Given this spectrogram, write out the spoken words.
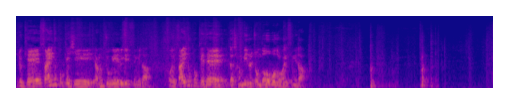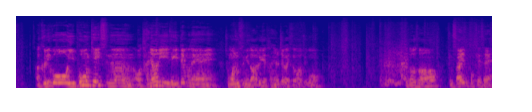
이렇게 사이드 포켓이 양쪽에 이렇게 있습니다. 어, 이 사이드 포켓에 일단 장비를 좀 넣어보도록 하겠습니다. 아 그리고 이 보온 케이스는 어, 단열이 되기 때문에 정말 좋습니다. 이렇게 단열재가 있어가지고 넣어서 이 사이드 포켓에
